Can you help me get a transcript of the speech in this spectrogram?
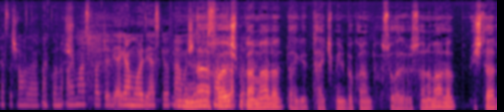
دست شما درد نکنه. آقای از قاجری اگر موردی هست که بفرمایید نه خواهش می‌کنم. من حالا اگه تکمیل بکنم تو صحبت دوستان من حالا بیشتر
